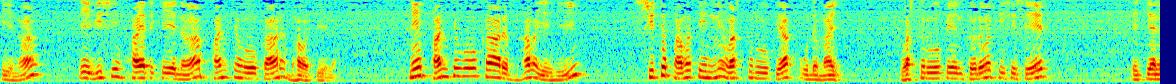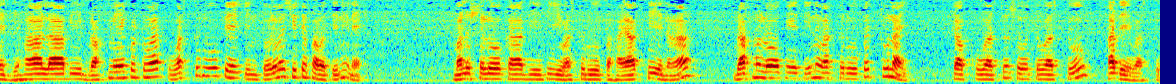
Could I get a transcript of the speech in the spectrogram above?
තියෙනවා. ඒ 26ට කියනවා පංචවෝකාර භව කියලා. මේ පංචවෝකාර භවයෙහි සිත පවතින්නේ වස්තු රූපයක් උඩමයි. වස්තු රූපයෙන් තොරව කිසිසේත් ඒ කියන්නේ ධ්‍යාලාභී බ්‍රහ්මේකටවත් වස්තු රූපයකින් තොරව සිත පවතින්නේ නැහැ. මනුෂ්‍ය ලෝකාදීහි වස්තු රූප හයක් තියෙනවා. බ්‍රහ්ම ලෝකයේ තියෙන වස්තු රූප තුනයි. චක්කු වස්තු, සෝත වස්තු, හදේ වස්තු.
